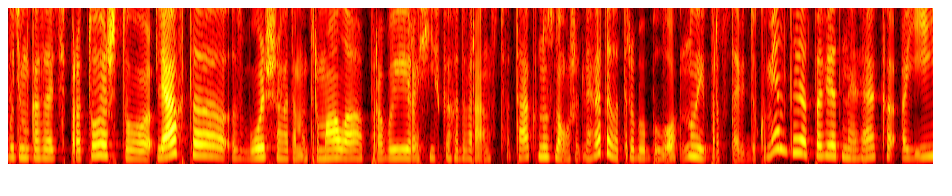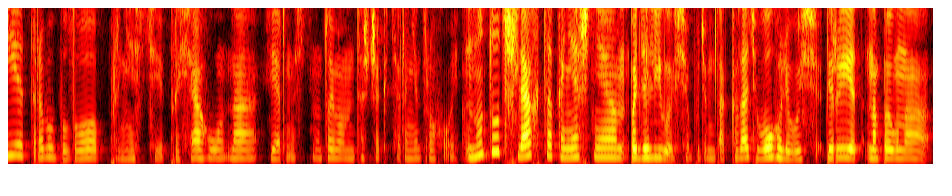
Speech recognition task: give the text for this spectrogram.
будзем казаць пра тое што шляхта збольшага там атрымала правы расійскага дваранства так? Ну зноў жа для гэтага трэба было ну і прадставіць дакументы адпаведныя так? І трэба было прынесці прысягу на вернасць на той момант яшчэ кацярыне другой. Ну тут шляхта канешне падзялілася будем так казаць увогуле вось перыяд напэўна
